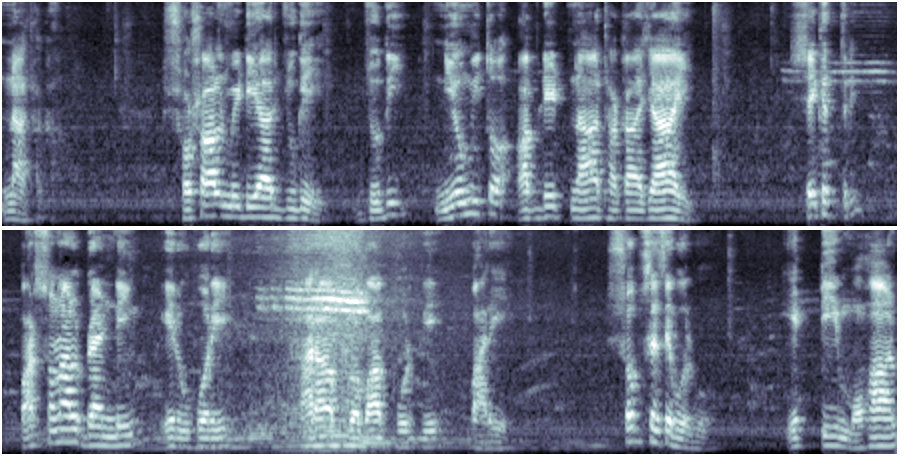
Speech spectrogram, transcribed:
না থাকা। সোশ্যাল মিডিয়ার যুগে যদি নিয়মিত আপডেট না থাকা যায়, সেক্ষেত্রে পার্সোনাল ব্র্যান্ডিং এর উপরে খারাপ প্রভাব পড়তে পারে। সবশেষে বলব, একটি মহান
